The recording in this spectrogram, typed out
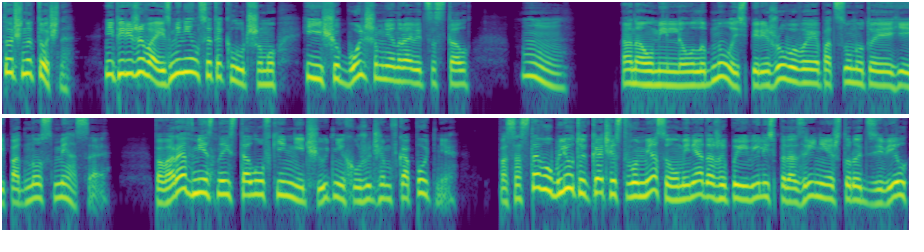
«Точно, точно. Не переживай, изменился ты к лучшему, и еще больше мне нравится стал. Ммм, она умильно улыбнулась, пережевывая подсунутое ей под нос мясо. Повара в местной столовке ничуть не хуже, чем в Капотне. По составу блюд и качеству мяса у меня даже появились подозрения, что Радзивилл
